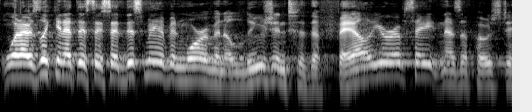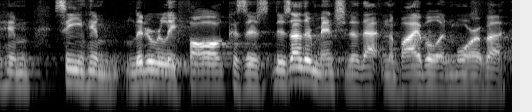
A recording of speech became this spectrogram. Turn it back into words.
when I was looking at this, they said this may have been more of an allusion to the failure of Satan as opposed to him seeing him literally fall, because there's, there's other mention of that in the Bible and more of, a,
